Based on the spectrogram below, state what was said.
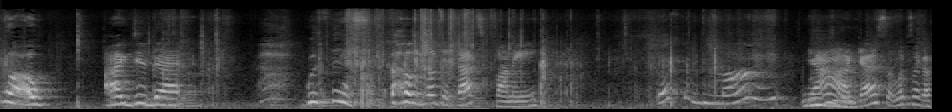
Whoa! I did that with this. Oh, look at that's funny. This is mine. Yeah, I guess it looks like a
